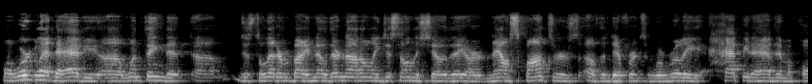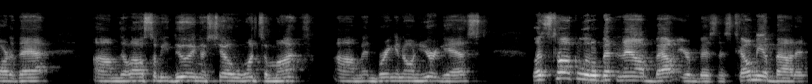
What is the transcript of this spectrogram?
Well, we're glad to have you. Uh, one thing that, uh, just to let everybody know, they're not only just on the show, they are now sponsors of The Difference. We're really happy to have them a part of that. Um, they'll also be doing a show once a month um, and bringing on your guest. Let's talk a little bit now about your business. Tell me about it.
